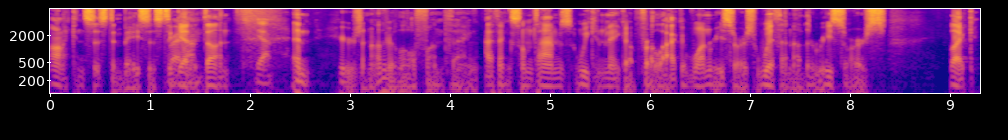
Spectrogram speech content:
on a consistent basis to Right get it done. Yeah. And here's another little fun thing. I think sometimes we can make up for a lack of one resource with another resource. Like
